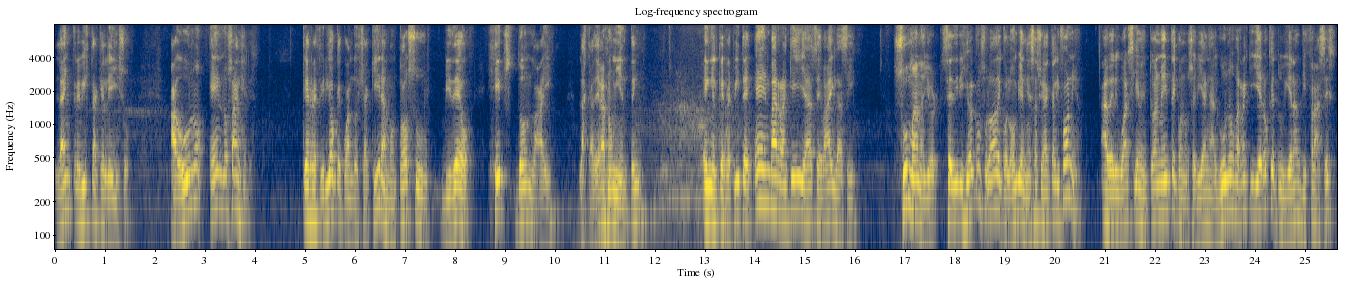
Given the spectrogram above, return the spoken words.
la entrevista que le hizo a uno en Los Ángeles, que refirió que cuando Shakira montó su video Hips Don't Lie, las caderas no mienten, en el que repite, en Barranquilla se baila así, su manager se dirigió al consulado de Colombia en esa ciudad de California averiguar si eventualmente conocerían algunos barranquilleros que tuvieran disfraces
